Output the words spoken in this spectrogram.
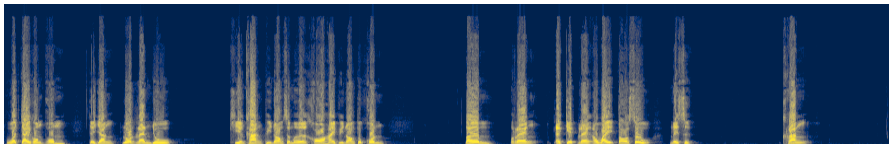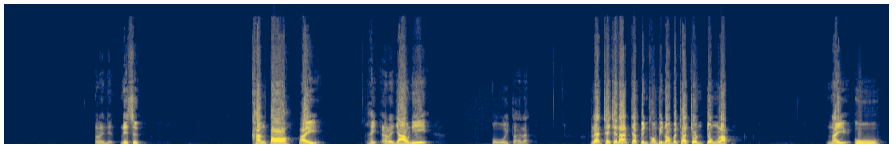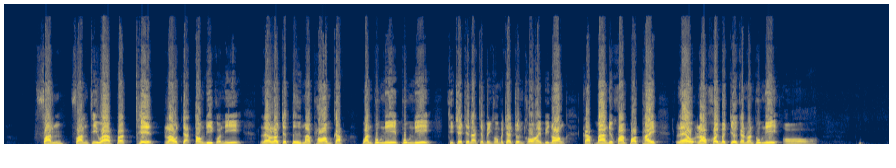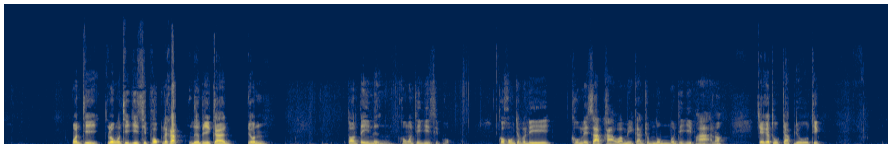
หัวใจของผมจะยังโลดแล่นอยู่ เคียงข้างพี่น้องเสมอขอให้พี่น้องทุกคน เติมแรงเเก็บแรงเอาไว้ต่อสู้ในศึก ครั้งอะไรเนี่ยในศึก ครั้งต่อไปให้อะไรยาวนี้ โอ้ยตายล้วและชัยชนะจะเป็นของพี่น้องประชาชนจงหลับ ในอู่ฝันฝันที่ว่าประเทศเราจะต้องดีกว่านี้ แล้วเราจะตื่นมาพร้อมกับวันพรุ่งนี้พรุ่งนี้ที่ชัยชนะจะเป็นของประชาชนขอให้พี่น้องกลับบ้านด้วยความปลอดภัย แล้วเราค่อยมาเจอกันวันพรุ่งนี้อ๋อวันที่ลงวันที่ 26 นะครับ เดือนพฤศจิกายน ตอนตีหนึ่งของวันที่ 26 ก็คงจะพอดีคงได้ทราบข่าวว่ามีการชุมนุมวันที่25เนาะแกก็ถูกจับอยู่ที่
